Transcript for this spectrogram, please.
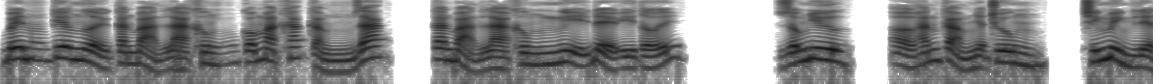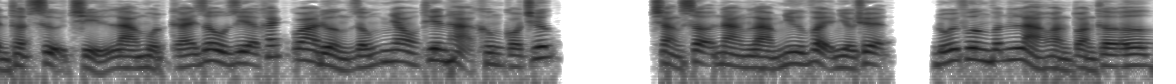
bên kia người căn bản là không có mặt khác cảm giác, căn bản là không nghĩ để ý tới. Giống như, ở hắn cảm nhận chung, chính mình liền thật sự chỉ là một cái dâu ria khách qua đường giống nhau thiên hạ không có trước. Chẳng sợ nàng làm như vậy nhiều chuyện, đối phương vẫn là hoàn toàn thờ ơ.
